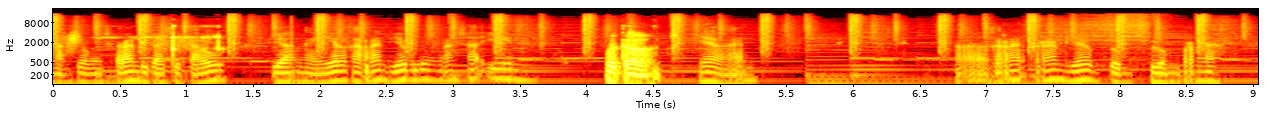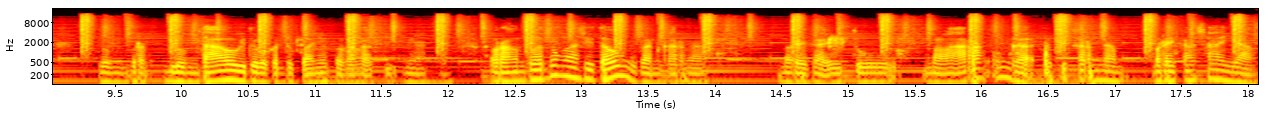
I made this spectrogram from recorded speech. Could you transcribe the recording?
anak zaman sekarang dikasih tahu dia ngeyel karena dia belum ngerasain. Betul. Ya kan? Nah, karena karena dia belum belum pernah belum belum tahu gitu loh ke depannya bakal gimana orang tua tuh ngasih tahu bukan karena mereka itu melarang enggak tapi karena mereka sayang.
